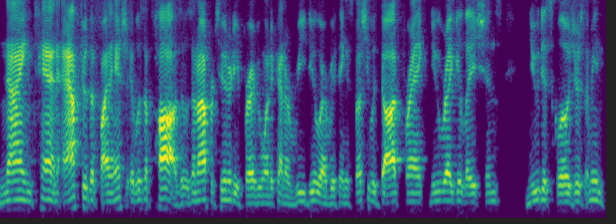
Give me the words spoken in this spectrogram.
2009, 10, after the financial, it was a pause. It was an opportunity for everyone to kind of redo everything, especially with Dodd Frank, new regulations, new disclosures. I mean,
